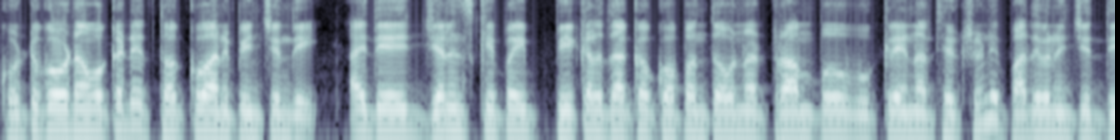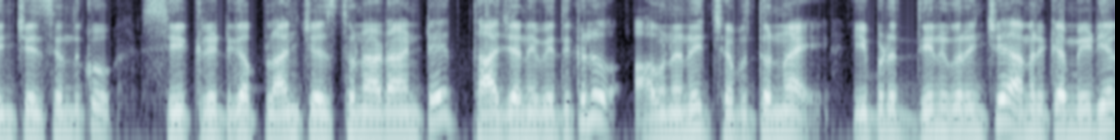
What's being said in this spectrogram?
కొట్టుకోవడం ఒకటే తక్కువ అనిపించింది. అయితే జెలెన్స్కీపై పీకల దాకా కోపంతో ఉన్న ట్రంప్ ఉక్రెయిన్ అధ్యక్షుడిని పదవి నుంచి దించేసేందుకు సీక్రెట్గా ప్లాన్ చేస్తున్నాడా అంటే తాజా నివేదికలు అవునని చెబుతున్నాయి. ఇప్పుడు దీని గురించే అమెరికా మీడియా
